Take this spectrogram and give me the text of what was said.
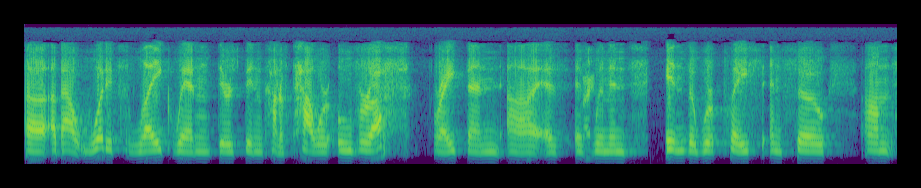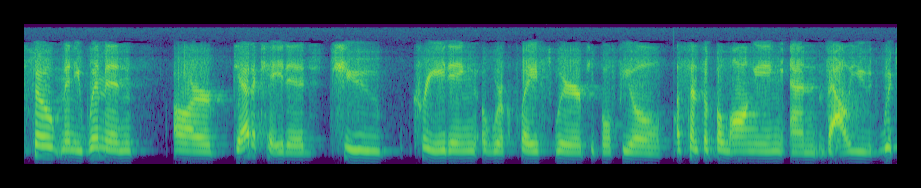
uh, about what it's like when there's been kind of power over us right, Then uh, as as right. women in the workplace, and so um, so many women are dedicated to creating a workplace where people feel a sense of belonging and valued, which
